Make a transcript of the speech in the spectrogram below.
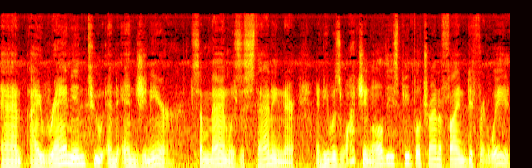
and I ran into an engineer some man was just standing there and he was watching all these people trying to find different ways.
